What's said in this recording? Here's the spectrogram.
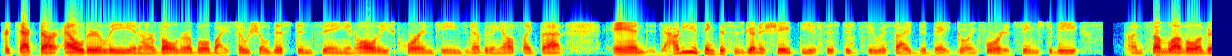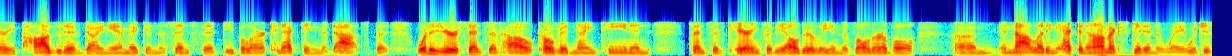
protect our elderly and our vulnerable by social distancing and all these quarantines and everything else like that. And how do you think this is going to shape the assisted suicide debate going forward? It seems to be on some level a very positive dynamic in the sense that people are connecting the dots. But what is your sense of how COVID 19 and sense of caring for the elderly and the vulnerable um, and not letting economics get in the way, which is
